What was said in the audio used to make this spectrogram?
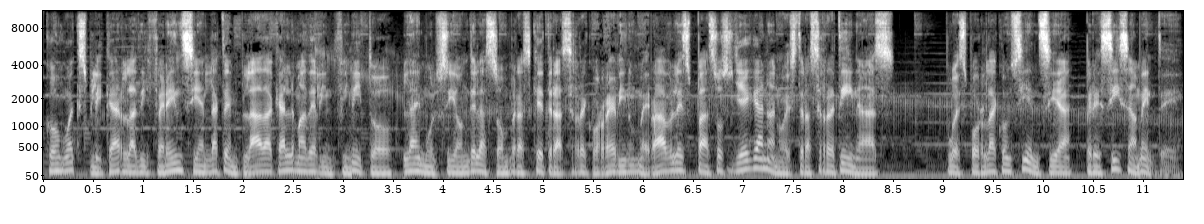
¿Cómo explicar la diferencia en la templada calma del infinito, la emulsión de las sombras que tras recorrer innumerables pasos llegan a nuestras retinas? Pues por la conciencia, precisamente.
